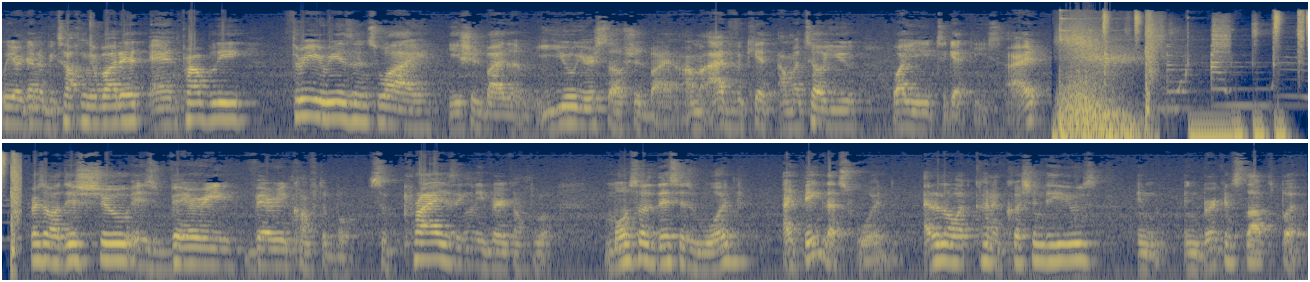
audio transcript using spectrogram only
we are gonna be talking about it and probably three reasons why you should buy them. You yourself should buy them I'm an advocate. I'm gonna tell you why you need to get these alright? First of all, this shoe is very, very comfortable. Surprisingly very comfortable. Most of this is wood. I think that's wood. I don't know what kind of cushion they use in in Birkenstocks but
